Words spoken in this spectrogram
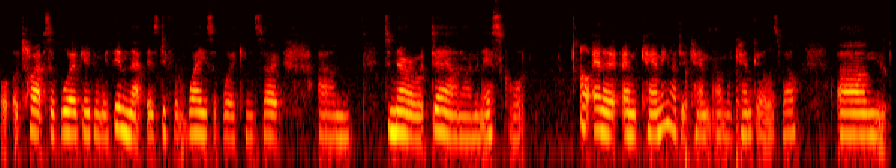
or, or, types of work, even within that, there's different ways of working. So. Um, to narrow it down, I'm an escort. Oh, and a, and camming. I do cam. I'm a cam girl as well. Um, yep.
